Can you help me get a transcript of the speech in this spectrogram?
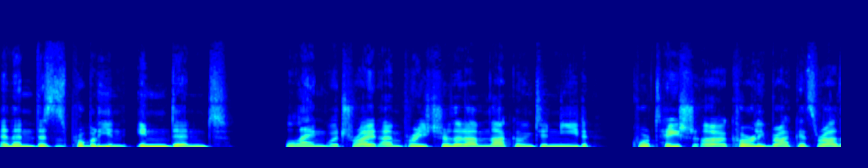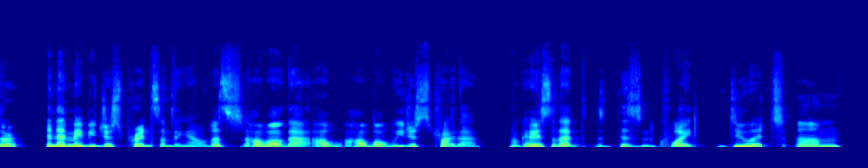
and then this is probably an indent language, right? I'm pretty sure that I'm not going to need quotation, uh, curly brackets rather, and then maybe just print something out. Let's, how about that? How, how about we just try that? Okay, so that doesn't quite do it. Um,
